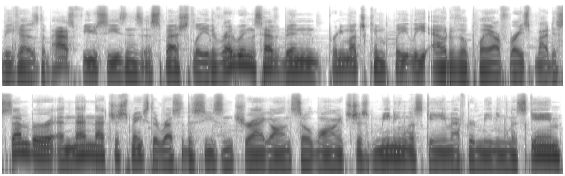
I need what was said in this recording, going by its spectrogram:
because the past few seasons, especially, the Red Wings have been pretty much completely out of the playoff race by December, and then that just makes the rest of the season drag on so long. It's just meaningless game after meaningless game.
